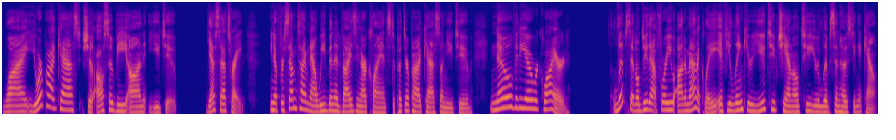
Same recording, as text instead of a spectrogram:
why your podcast should also be on YouTube. Yes, that's right. You know, for some time now, we've been advising our clients to put their podcast on YouTube. No video required. Libsyn will do that for you automatically if you link your YouTube channel to your Libsyn hosting account.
